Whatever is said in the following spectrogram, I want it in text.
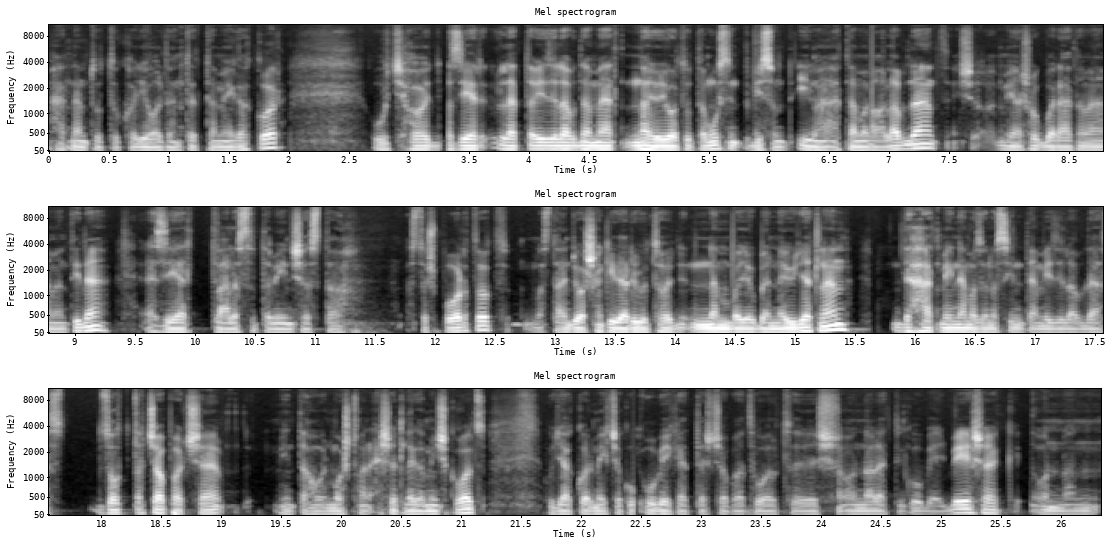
Hát nem tudtuk, hogy jól döntöttem még akkor. Úgyhogy azért lett a vízilabda, mert nagyon jól tudtam úszni, viszont imádtam a labdát, és mivel sok barátom elment ide, ezért választottam én is ezt a, ezt a sportot. Aztán gyorsan kiderült, hogy nem vagyok benne ügyetlen, de hát még nem azon a szinten vízilabdázott a csapat se, mint ahol most van esetleg a Miskolc. Ugye akkor még csak OB2-es csapat volt, és onnan lettünk OB1B-sek, onnan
